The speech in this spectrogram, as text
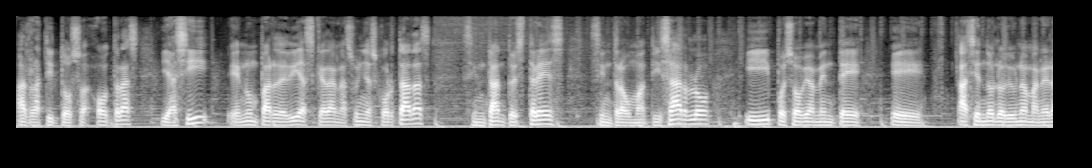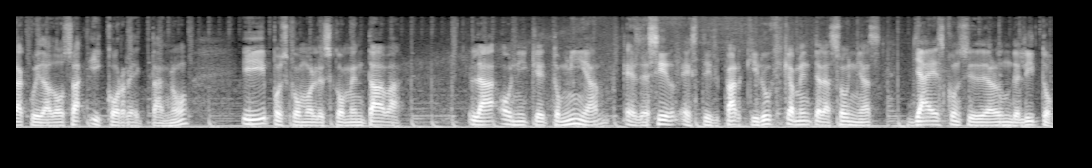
al ratito otras y así en un par de días quedan las uñas cortadas sin tanto estrés, sin traumatizarlo y pues obviamente eh, haciéndolo de una manera cuidadosa y correcta, ¿no? Y pues como les comentaba, la oniquetomía, es decir, estirpar quirúrgicamente las uñas, ya es considerado un delito,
